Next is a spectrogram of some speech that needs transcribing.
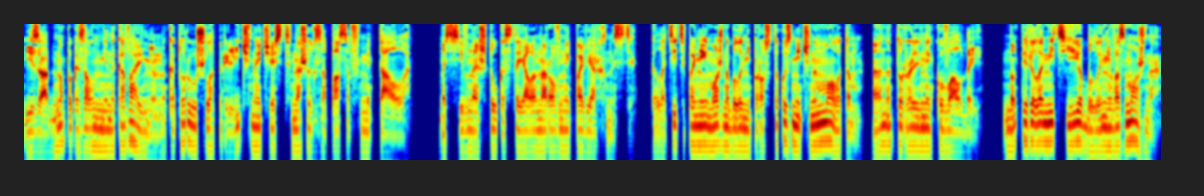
и заодно показал мне наковальню, на которую ушла приличная часть наших запасов металла. Массивная штука стояла на ровной поверхности. Колотить по ней можно было не просто кузнечным молотом, а натуральной кувалдой но переломить ее было невозможно,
